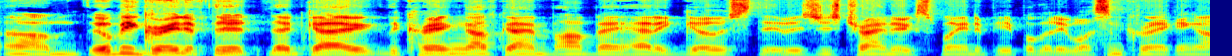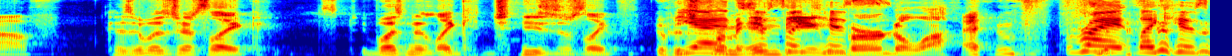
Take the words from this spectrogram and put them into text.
Um, it would be great if that that guy, the cranking off guy in Pompeii, had a ghost that was just trying to explain to people that he wasn't cranking off because it was just like, wasn't it like he's just like it was Yeah, from him just like being his- burned alive. Right, like his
